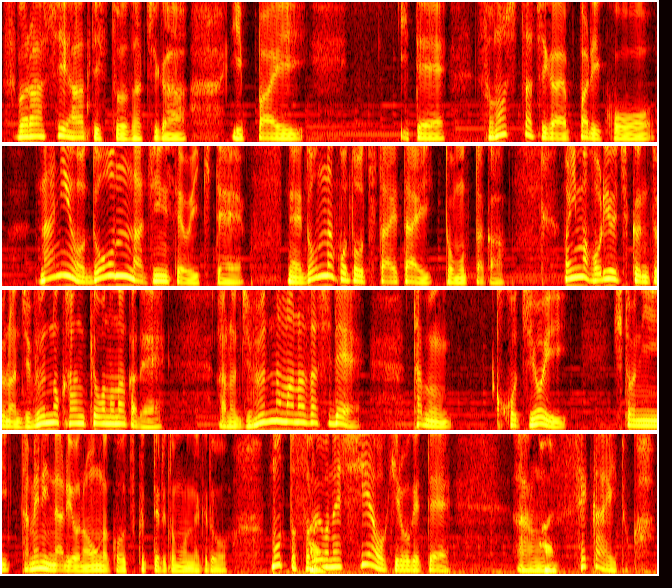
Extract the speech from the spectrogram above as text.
素晴らしいアーティストたちがいっぱいいて、その人たちがやっぱりこう、何を、どんな人生を生きて、ね、どんなことを伝えたいと思ったか。まあ、今、堀内くんというのは自分の環境の中で、あの、自分の眼差しで、多分、心地よい人にためになるような音楽を作ってると思うんだけど、もっとそれをね、視野を広げて、あの、はい世界とか、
